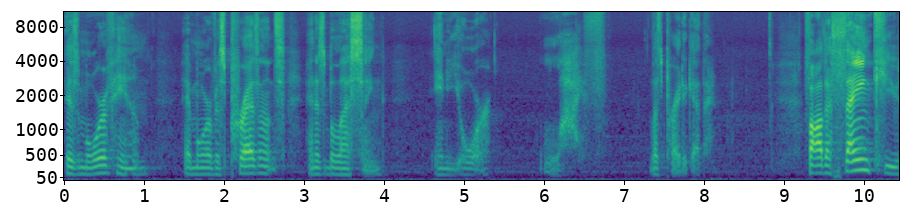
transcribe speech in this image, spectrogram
is more of Him and more of His presence and His blessing in your life. Let's pray together. Father, thank you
